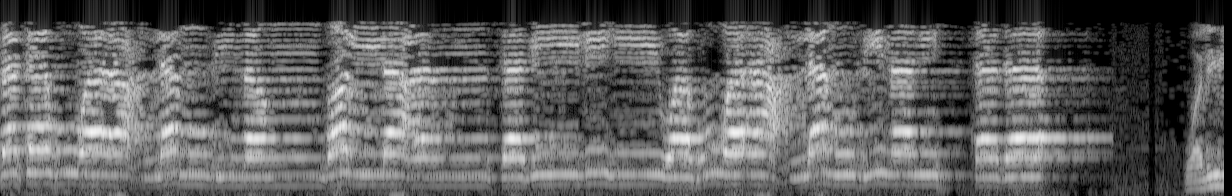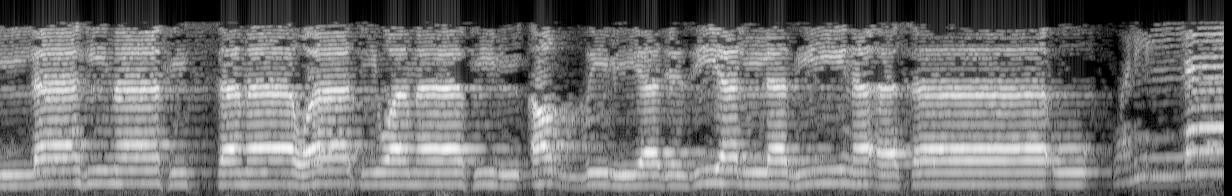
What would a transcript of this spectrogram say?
ربك هو أعلم بمن ضل عن سبيله وهو أعلم بمن اهتدى. ولله ما في السماوات وما في الأرض ليجزي الذين أساءوا. ولله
